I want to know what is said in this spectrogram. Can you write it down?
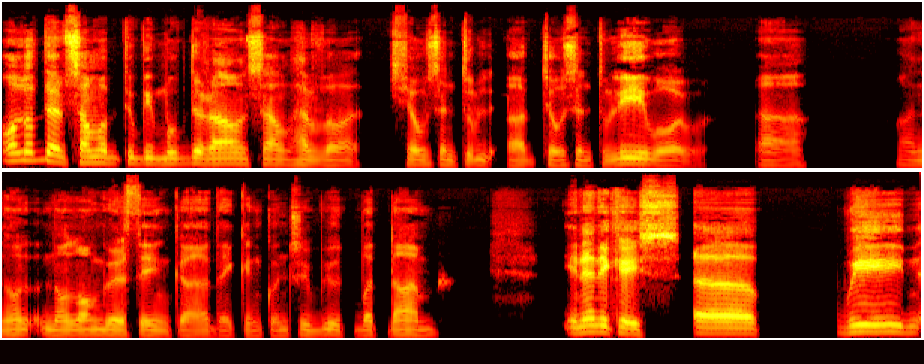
all of them. Some have to be moved around. Some have uh, chosen to uh, chosen to leave or uh, uh, no no longer think uh, they can contribute. But um, in any case, uh, we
